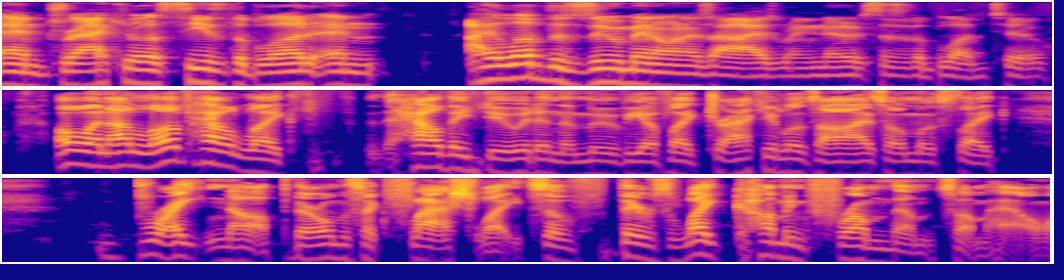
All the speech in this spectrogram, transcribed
And Dracula sees the blood, and I love the zoom in on his eyes when he notices the blood too. Oh, and I love how, like, how they do it in the movie of, like, Dracula's eyes almost, like, brighten up. They're almost like flashlights of there's light coming from them somehow.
